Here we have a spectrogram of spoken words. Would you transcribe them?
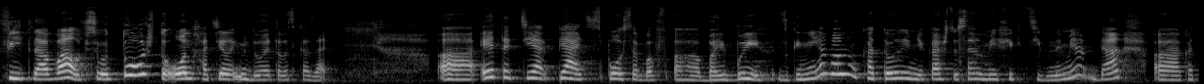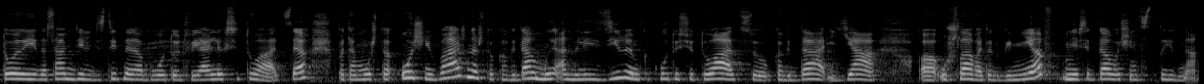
фильтровал все то, что он хотел им до этого сказать. А, это те пять способов а, борьбы с гневом, которые, мне кажутся, самыми эффективными, да, а, которые на самом деле действительно работают в реальных ситуациях, потому что очень важно, что когда мы анализируем какую-то ситуацию, когда я ушла в этот гнев, мне всегда очень стыдно.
